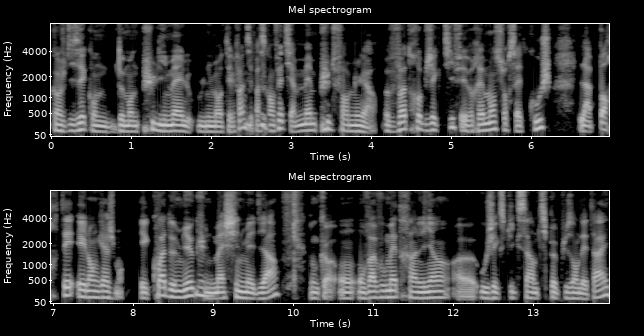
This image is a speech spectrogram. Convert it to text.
Quand je disais qu'on ne demande plus l'email ou le numéro de téléphone, c'est parce qu'en fait, il y a même plus de formulaire. Votre objectif est vraiment sur cette couche, la portée et l'engagement. Et quoi de mieux qu'une mmh. machine média? Donc, euh, on, va vous mettre un lien euh, où j'explique ça un petit peu plus en détail.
